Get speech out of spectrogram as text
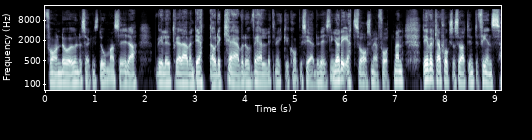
från då undersökningsdomarens sida vill utreda även detta och det kräver då väldigt mycket komplicerad bevisning. Ja, det är ett svar som jag har fått, men det är väl kanske också så att det inte finns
